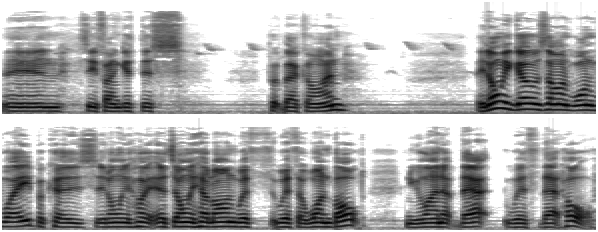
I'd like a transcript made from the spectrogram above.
And see if I can get this put back on. It only goes on one way because it only it's only held on with with a one bolt, and you line up that with that hole.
